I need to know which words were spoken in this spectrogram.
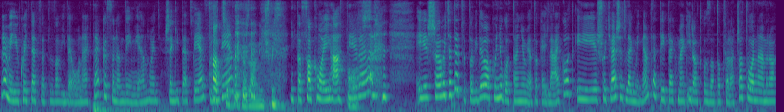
reméljük, hogy tetszett ez a videó nektek. Köszönöm, Démien, hogy segítettél Hát szintén igazán nincs mit. itt a szakmai háttérrel. És ö, hogyha tetszett a videó, akkor nyugodtan nyomjatok egy lájkot, és hogyha esetleg még nem tettétek meg, iratkozzatok fel a csatornámra.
